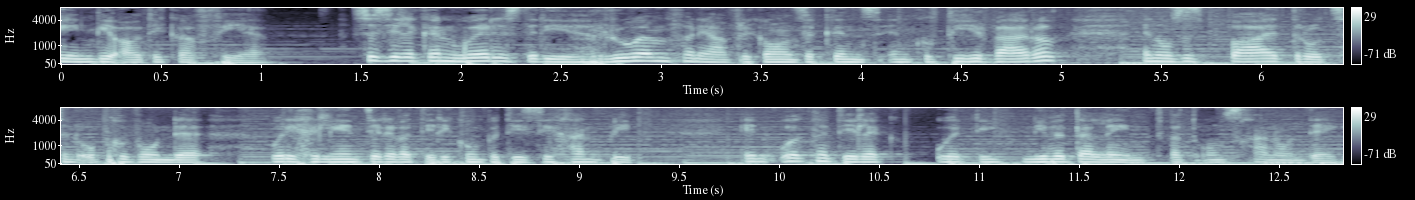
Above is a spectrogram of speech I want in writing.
en die ATKV. Soos julle kan hoor, is dit die roem van die Afrikaanse kuns- en kultuurwêreld en ons is baie trots en opgewonde oor die geleenthede wat hierdie kompetisie gaan bied en ook natuurlik oor die nuwe talent wat ons gaan ontdek.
